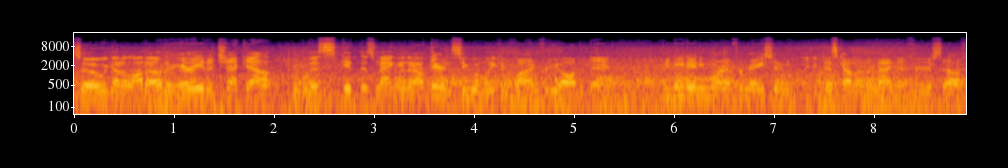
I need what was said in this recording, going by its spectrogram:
So we got a lot of other area to check out. Let's get this magnet out there and see what we can find for you all today. If you need any more information, like a discount on a magnet for yourself,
